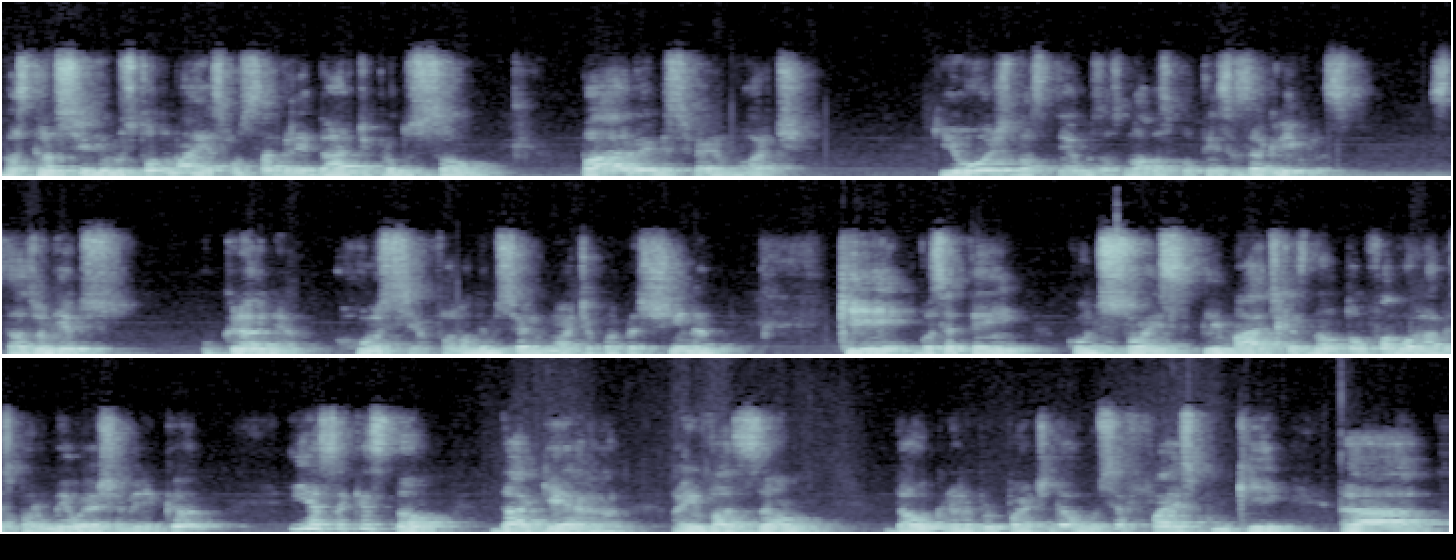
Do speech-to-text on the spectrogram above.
Nós transferimos toda uma responsabilidade de produção para o hemisfério norte, que hoje nós temos as novas potências agrícolas, Estados Unidos, Ucrânia, Rússia, falando do hemisfério norte, a própria China, que você tem condições climáticas não tão favoráveis para o meio oeste americano e essa questão da guerra, a invasão da Ucrânia por parte da Rússia faz com que a,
